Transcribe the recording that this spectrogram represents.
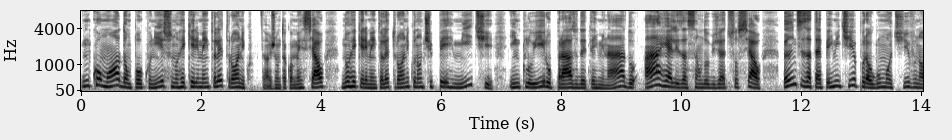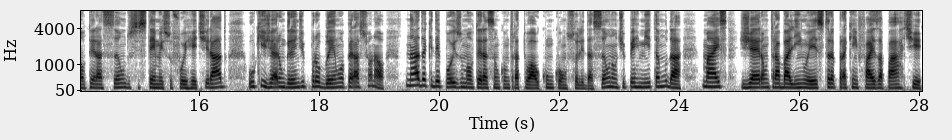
incomoda um pouco nisso no requerimento eletrônico. Então, a junta comercial, no requerimento eletrônico, não te permite incluir o prazo determinado à realização do objeto social. Antes, até permitia, por algum motivo, na alteração do sistema, isso foi retirado, o que gera um grande problema operacional. Nada que depois uma alteração contratual com consolidação não te permita mudar, mas gera um trabalhinho extra para quem faz a parte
